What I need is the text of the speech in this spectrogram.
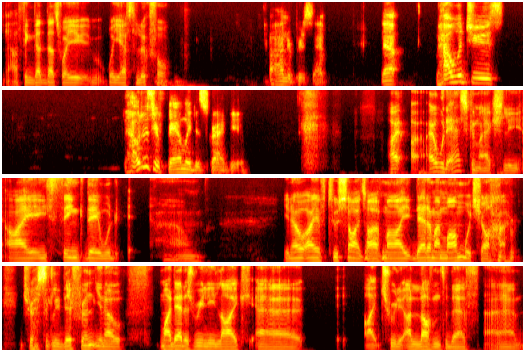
yeah, I think that that's what you what you have to look for. A hundred percent. Now, how would you? How does your family describe you? I I would ask him actually. I think they would. Um, you know, I have two sides. I have my dad and my mom, which are drastically different. You know, my dad is really like. Uh, I truly I love him to death. Um,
